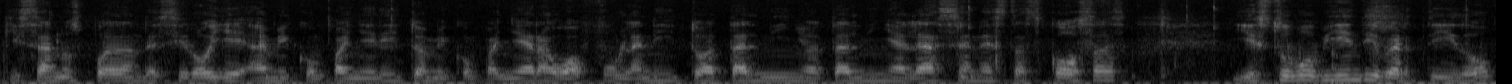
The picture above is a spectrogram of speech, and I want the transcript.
quizá nos puedan decir, oye, a mi compañerito, a mi compañera o a fulanito, a tal niño, a tal niña le hacen estas cosas y estuvo bien divertido,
